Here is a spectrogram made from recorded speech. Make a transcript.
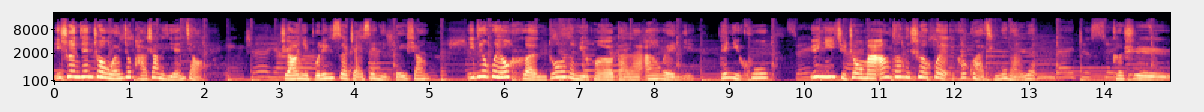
一瞬间，皱纹就爬上了眼角。只要你不吝啬展现你的悲伤，一定会有很多的女朋友赶来安慰你，陪你哭，与你一起咒骂肮脏的社会和寡情的男人。可是，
